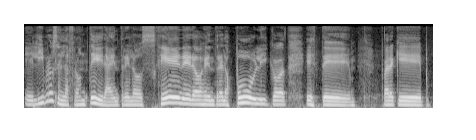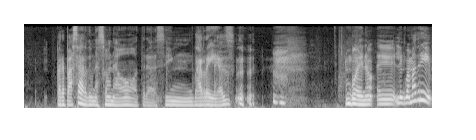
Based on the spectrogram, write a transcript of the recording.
Eh, libros en la frontera, entre los géneros, entre los públicos, este, para que para pasar de una zona a otra, sin barreras. Bueno, eh, Lengua Madre,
